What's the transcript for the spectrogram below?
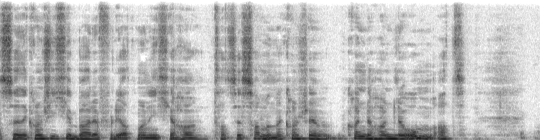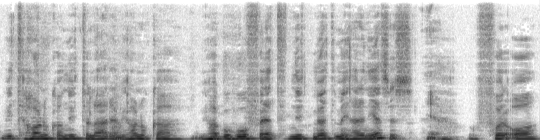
så er det kanskje ikke bare fordi at man ikke har tatt seg sammen, men kanskje kan det handle om at vi har noe nytt å lære. Vi har, noe, vi har behov for et nytt møte med Herren Jesus. yeah. For å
